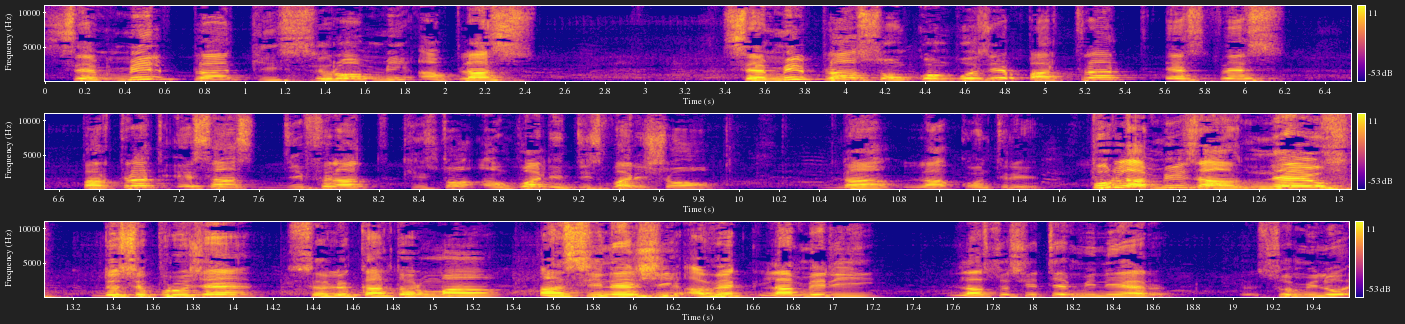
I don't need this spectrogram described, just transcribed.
ces 1000 plants qui seront mis en place, ces 1000 plants sont composés par 30 espèces, par 30 essences différentes qui sont en voie de disparition dans la contrée. Pour la mise en œuvre de ce projet, c'est le cantonnement en synergie avec la mairie, la société minière euh, Somilo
